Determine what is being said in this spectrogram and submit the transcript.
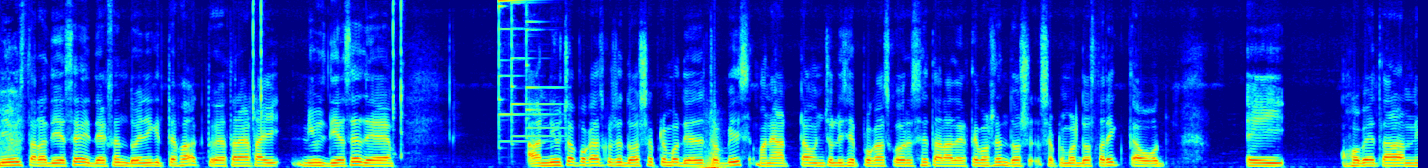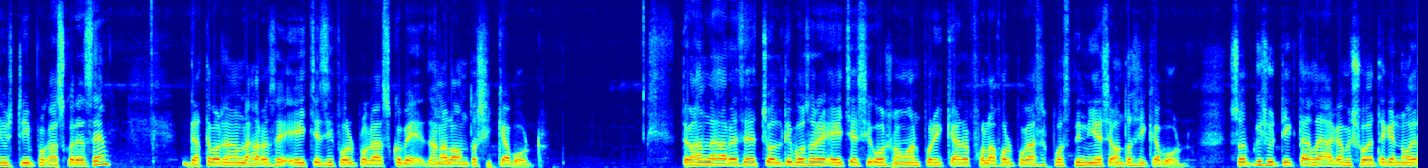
নিউজ তারা দিয়েছে। দেখছেন দৈনিক ইত্তেফাক। তো তারা একটা নিউজ দিয়েছে যে আর নিউজটা প্রকাশ করেছে দশ সেপ্টেম্বর হাজার চব্বিশ মানে আটটা উনচল্লিশে প্রকাশ করেছে তারা দেখতে পাচ্ছেন, দশ সেপ্টেম্বর দশ তারিখ, তাও এই হবে তারা নিউজটি প্রকাশ করেছে। দেখতে পাচ্ছেন লেখা রয়েছে এইচএসসি ফল প্রকাশ কবে জানালো অন্তঃশিক্ষা বোর্ড। তো এখানে লেখা রয়েছে, চলতি বছরে এইচএসসি ও সমান পরীক্ষার ফলাফল প্রকাশের প্রস্তুতি নিয়েছে অন্তঃশিক্ষা বোর্ড। সব কিছু ঠিক থাকলে আগামী ছয় থেকে নয়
